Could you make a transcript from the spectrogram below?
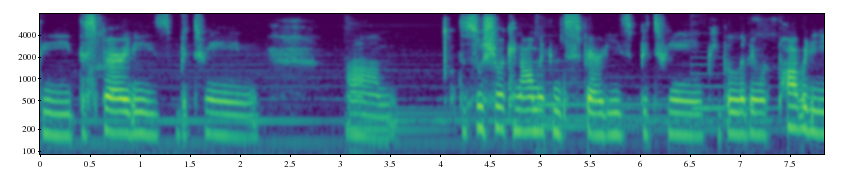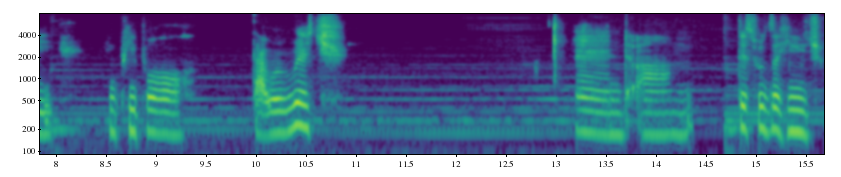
the disparities between um, the socioeconomic disparities between people living with poverty and people that were rich. And um, this was a huge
